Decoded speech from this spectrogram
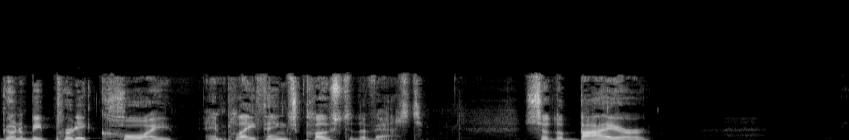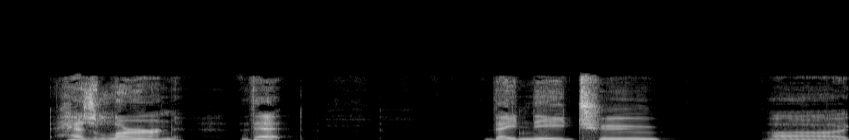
going to be pretty coy and play things close to the vest. So the buyer has learned that they need to uh,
